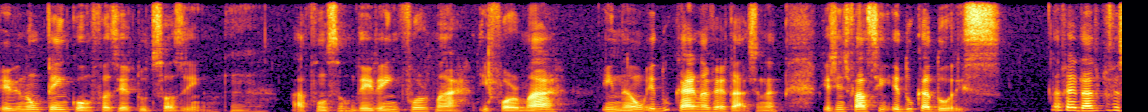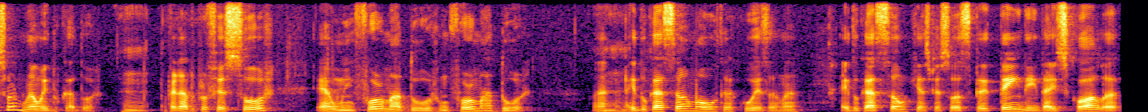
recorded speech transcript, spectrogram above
ele não tem como fazer tudo sozinho. Uhum a função dele é informar e formar e não educar, na verdade, né? Porque a gente fala assim, educadores. Na verdade, o professor não é um educador. Hum. Na verdade, o professor é um informador, um formador. Né? Uhum. A educação é uma outra coisa, né? A educação que as pessoas pretendem da escola,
